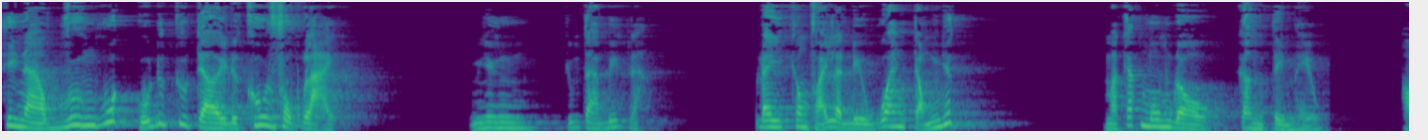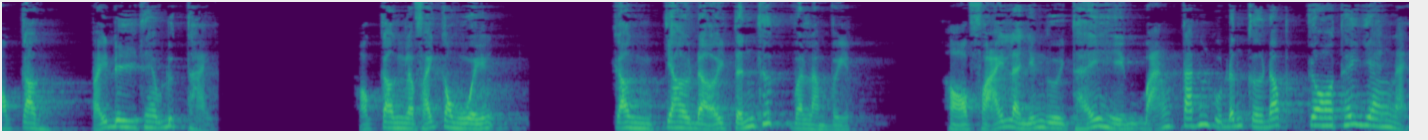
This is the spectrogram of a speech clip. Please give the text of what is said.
khi nào vương quốc của đức chúa trời được khôi phục lại? Nhưng chúng ta biết rằng đây không phải là điều quan trọng nhất mà các môn đồ cần tìm hiểu. Họ cần phải đi theo đức thầy. Họ cần là phải cầu nguyện, cần chờ đợi tỉnh thức và làm việc. Họ phải là những người thể hiện bản tánh của đấng cơ đốc cho thế gian này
